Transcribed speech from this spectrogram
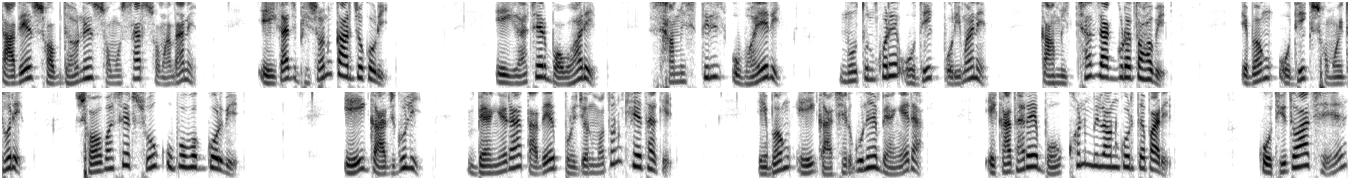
তাদের সব ধরনের সমস্যার সমাধানে এই গাছ ভীষণ কার্যকরী। এই গাছের ব্যবহারে স্বামী স্ত্রীর উভয়েরই নতুন করে অধিক পরিমাণে কামিচ্ছা জাগ্রত হবে এবং অধিক সময় ধরে সহবাসের সুখ উপভোগ করবে। এই গাছগুলি ব্যাঙেরা তাদের প্রয়োজন মতন খেয়ে থাকে এবং এই গাছের গুণে ব্যাঙেরা একাধারে বহুক্ষণ মিলন করতে পারে। কথিত আছে,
